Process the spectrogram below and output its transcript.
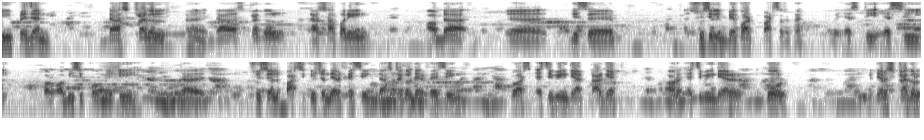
represent the struggle, uh, the struggle, the suffering of the uh, this uh, socially backward parts of uh, ST, SC, or OBC community, the social persecution they are facing, the struggle they are facing towards achieving their target or achieving their goal, Their struggle.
